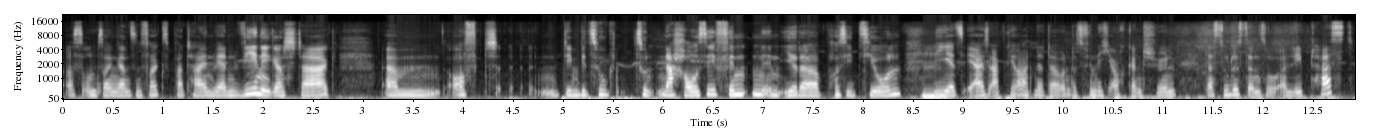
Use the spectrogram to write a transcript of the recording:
aus unseren ganzen Volksparteien, werden weniger stark ähm, oft den Bezug zu, nach Hause finden in ihrer Position, Mhm. wie jetzt er als Abgeordneter. Und das finde ich auch ganz schön, dass du das dann so erlebt hast.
